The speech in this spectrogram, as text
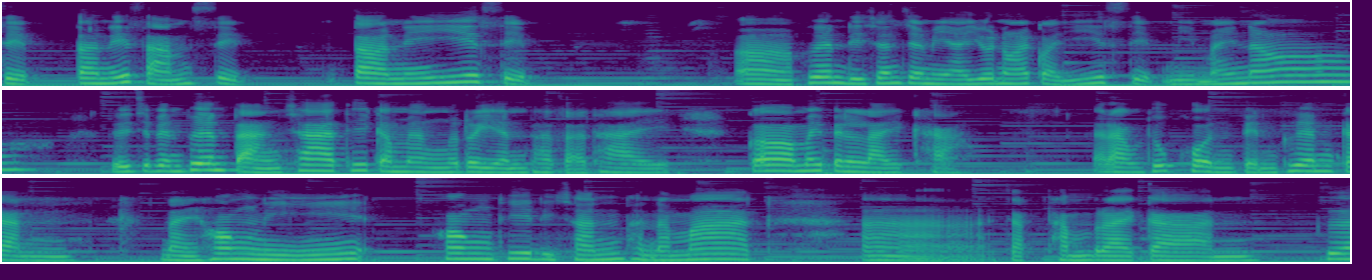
40 ตอนนี้ 30 ตอนนี้ 20อ่าเพื่อนดิฉันจะมีอายุน้อยกว่า 20 มีไหมเนาะหรือจะเป็นเพื่อนต่างชาติที่กำลังเรียนภาษาไทย ก็ไม่เป็นไรค่ะ เราทุกคนเป็นเพื่อนกันในห้องนี้ ห้องที่ดิฉันพนมาศจัดทำรายการ เพื่อ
